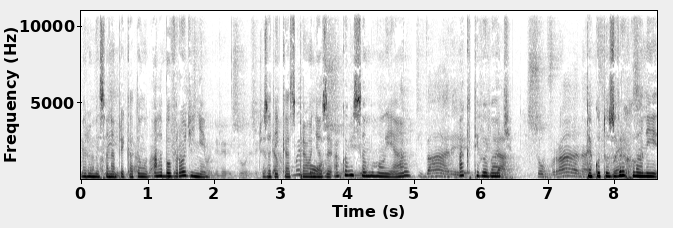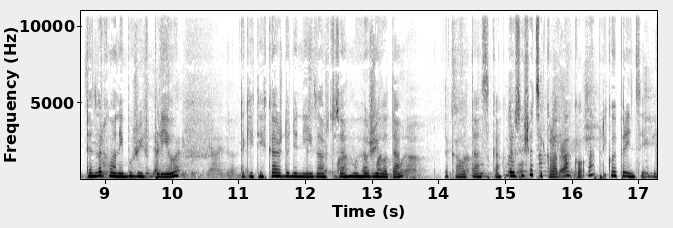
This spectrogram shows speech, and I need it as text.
Verujeme sa napríklad tomu, alebo v rodine, čo sa týka správania zdrojov. Ako by som mohol ja aktivovať takúto zvrchovaný, ten zvrchovaný Boží vplyv takých tých každodenných záležitostiach môjho života, taká otázka, ktorú si všetci kladú. Ako? Aplikuj princípy.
